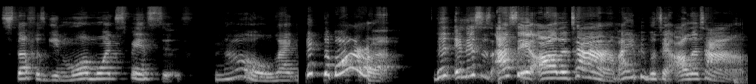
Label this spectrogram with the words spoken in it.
stuff is getting more and more expensive. No, like pick the bar up. and this is I say it all the time. I hear people say all the time.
